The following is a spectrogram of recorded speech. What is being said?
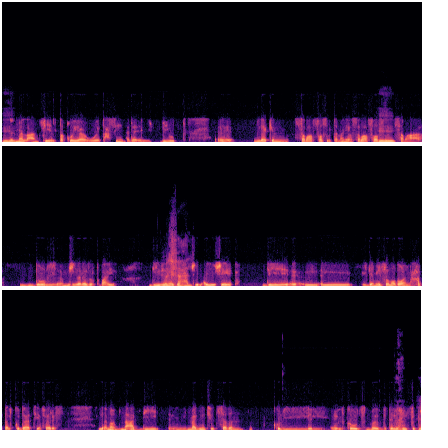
للمال العام في التقوية وتحسين أداء البيوت. لكن 7.8 و 7.7 دول مش زلازل طبيعية. دي زلازل هتشيل أي شيء. دي الجميل في الموضوع إن حتى ال codeات يا فارس لما بنعدي ال magnitude 7 كل ال codes بتلغي فكرة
